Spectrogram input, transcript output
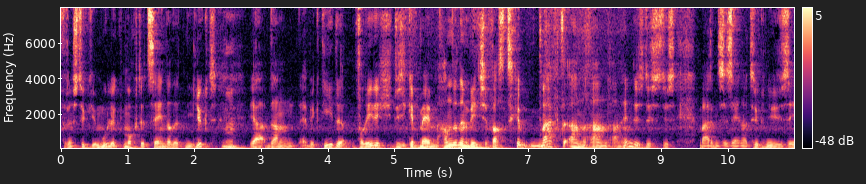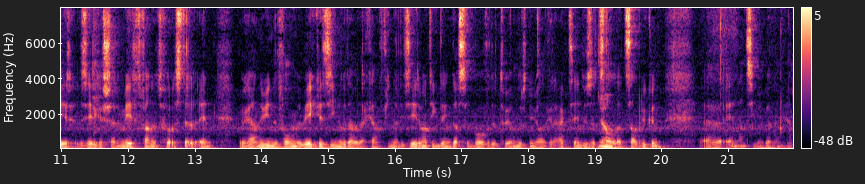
voor een stukje moeilijk. Mocht het zijn dat het niet lukt, Nee. ja, dan heb ik die de, volledig... Dus ik heb mijn handen een beetje vastgemaakt aan, aan, aan hen. Dus, dus, dus, maar ze zijn natuurlijk nu zeer, zeer gecharmeerd van het voorstel. En we gaan nu in de volgende weken zien hoe dat we dat gaan finaliseren. Want ik denk dat ze boven de 200 nu al geraakt zijn. Dus het, Ja. zal, het zal lukken. Eh, en dan zien we wel. Hè, ja.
